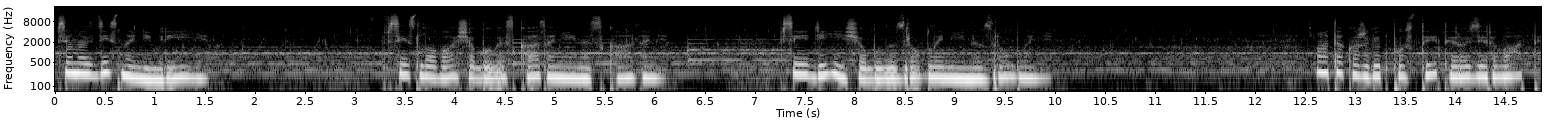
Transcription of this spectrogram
всі нездійснені мрії, всі слова, що були сказані і не сказані, всі дії, що були зроблені і не зроблені, а також відпустити, розірвати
